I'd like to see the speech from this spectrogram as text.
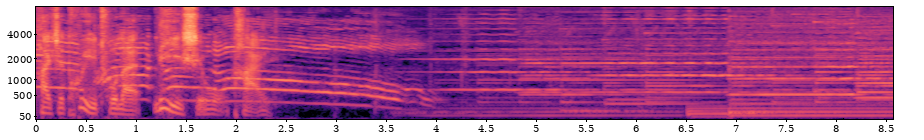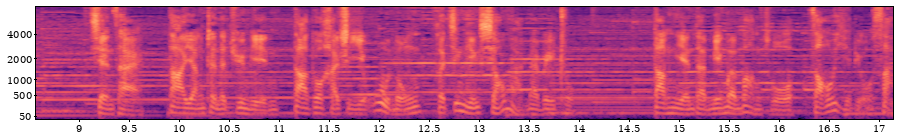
还是退出了历史舞台。现在，大洋镇的居民大多还是以务农和经营小买卖为主。当年的名门望族早已流散，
